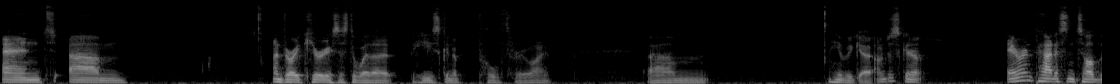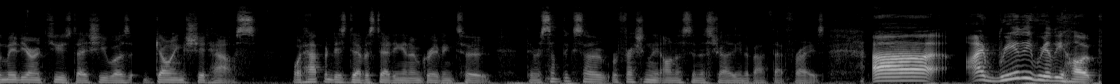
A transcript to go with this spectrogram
and um, I'm very curious as to whether he's going to pull through. I, um, here we go. I'm just going to. Erin Patterson told the media on Tuesday she was going shithouse. What happened is devastating and I'm grieving too. There is something so refreshingly honest and Australian about that phrase. Uh, I really, really hope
